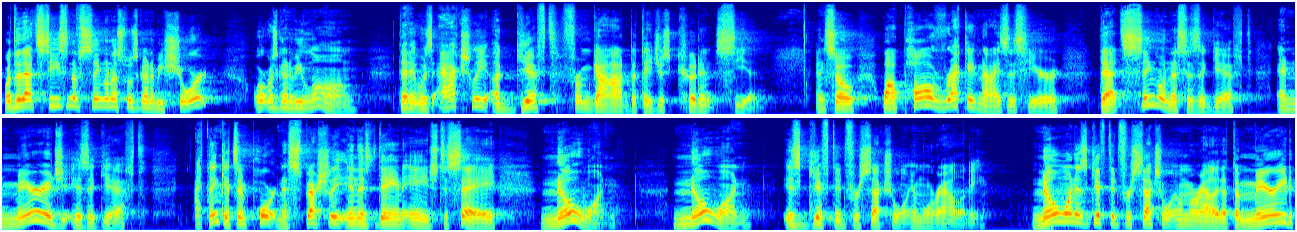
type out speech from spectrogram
whether that season of singleness was going to be short or it was going to be long that it was actually a gift from God, but they just couldn't see it. And so, while Paul recognizes here that singleness is a gift and marriage is a gift, I think it's important, especially in this day and age, to say no one, no one is gifted for sexual immorality. No one is gifted for sexual immorality. That the married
